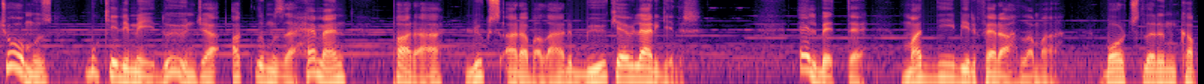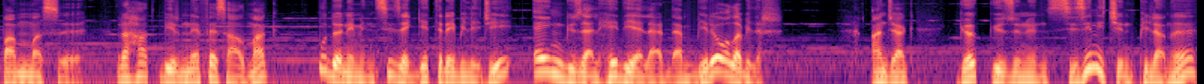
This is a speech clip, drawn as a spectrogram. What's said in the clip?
Çoğumuz bu kelimeyi duyunca aklımıza hemen para, lüks arabalar, büyük evler gelir. Elbette maddi bir ferahlama, borçların kapanması, rahat bir nefes almak bu dönemin size getirebileceği en güzel hediyelerden biri olabilir. Ancak gökyüzünün sizin için planı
